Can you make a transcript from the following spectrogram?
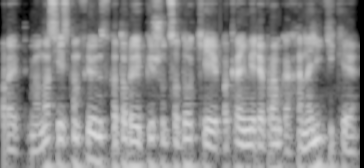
проектами. У нас есть Confluence, в которой пишутся доки, по крайней мере, в рамках аналитики.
